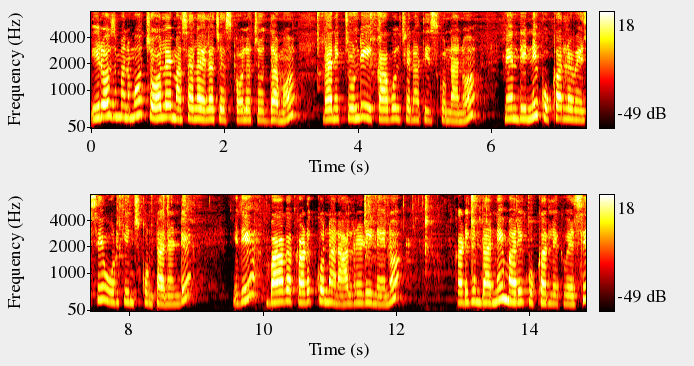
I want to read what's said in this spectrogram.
ఈరోజు మనము చోలే మసాలా ఎలా చేసుకోవాలో చూద్దాము. దానికి చూడండి ఈ కాబూల్ చెనా తీసుకున్నాను. నేను దీన్ని కుక్కర్లో వేసి ఉడికించుకుంటానండి. ఇది బాగా కడుక్కున్నాను ఆల్రెడీ నేను. కడిగిన దాన్ని మరీ కుక్కర్లోకి వేసి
